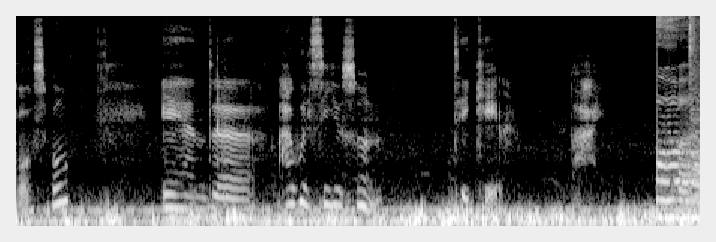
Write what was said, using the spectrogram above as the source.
possible. And uh, I will see you soon. Take care. Bye.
